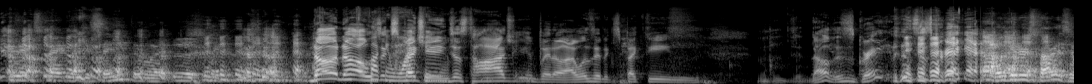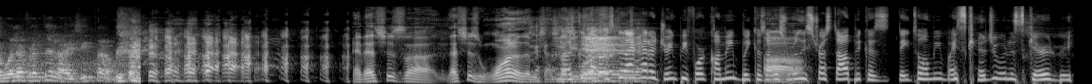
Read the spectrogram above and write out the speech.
yeah. You expect like a cenito, but. Like, No, no, I was Fucking watching expecting you. just talk, but uh, I wasn't expecting. No, this is great. This is great. Don't get her started, se vuelve frente de la visita. And that's just uh, that's just one of them. No, canciones. it's because I had a drink before coming because I was Ah. really stressed out because they told me my schedule and it scared me.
